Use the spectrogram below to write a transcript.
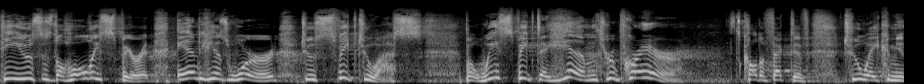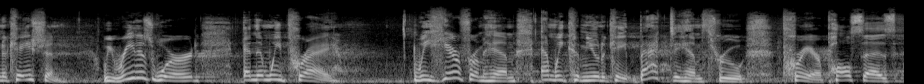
He uses the Holy Spirit and His Word to speak to us, but we speak to Him through prayer. It's called effective two way communication. We read His Word and then we pray we hear from him and we communicate back to him through prayer. Paul says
